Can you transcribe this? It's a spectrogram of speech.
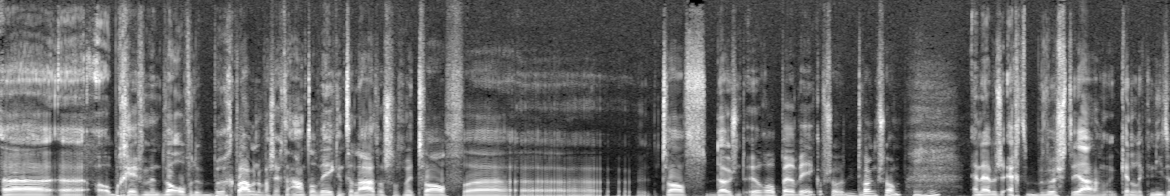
Eh, eh, op een gegeven moment wel over de brug kwamen. Dat was echt een aantal weken te laat. Dat was volgens mij 12, eh, eh, 12.000 euro per week of zo, die dwangsom. Mhm. En daar hebben ze echt bewust, ja, kennelijk niet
